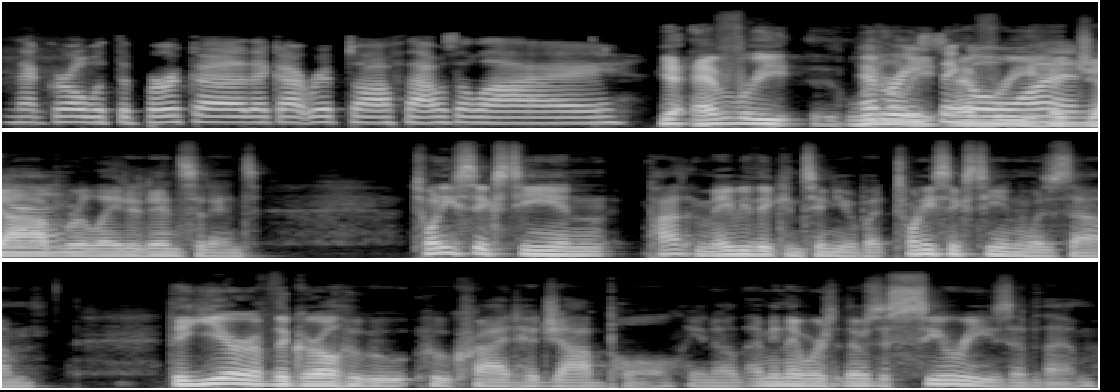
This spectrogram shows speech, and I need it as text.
And that girl with the burqa that got ripped off, that was a lie. Yeah, every literally every, single one, hijab yeah. related incident. 2016, maybe they continue, but 2016 was um, the year of the girl who who cried hijab pull. You know, I mean, there was there was a series of them.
